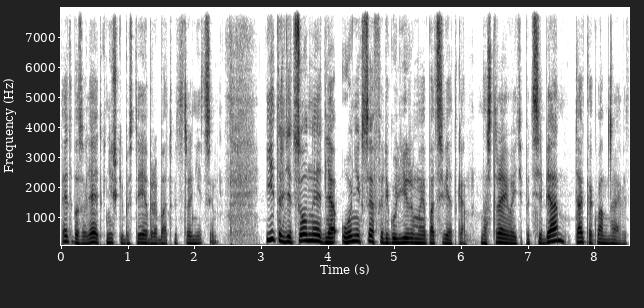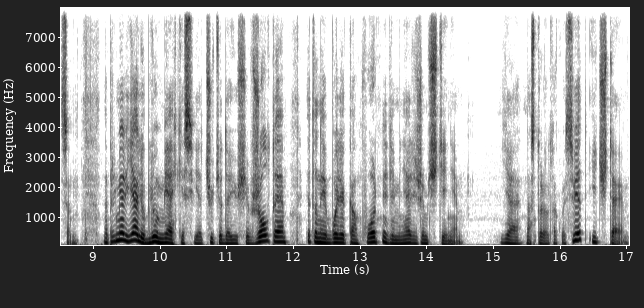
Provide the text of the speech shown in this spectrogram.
Это позволяет книжке быстрее обрабатывать страницы. И традиционная для ониксов регулируемая подсветка. Настраивайте под себя так, как вам нравится. Например, я люблю мягкий свет, чуть удающий в желтое. Это наиболее комфортный для меня режим чтения. Я настроил такой свет и читаю.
